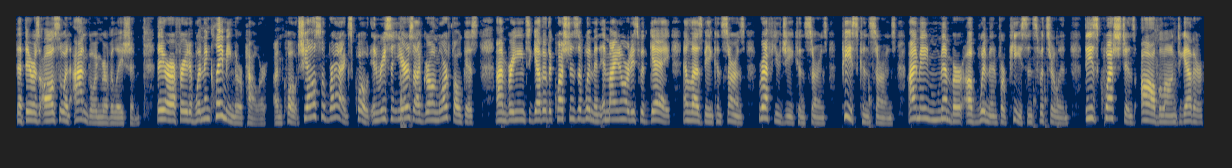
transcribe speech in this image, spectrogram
that there is also an ongoing revelation. They are afraid of women claiming their power, unquote. She also brags, quote, in recent years, I've grown more focused on bringing together the questions of women and minorities with gay and lesbian concerns, refugee concerns, peace concerns. I'm a member of Women for Peace in Switzerland. These questions all belong together.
